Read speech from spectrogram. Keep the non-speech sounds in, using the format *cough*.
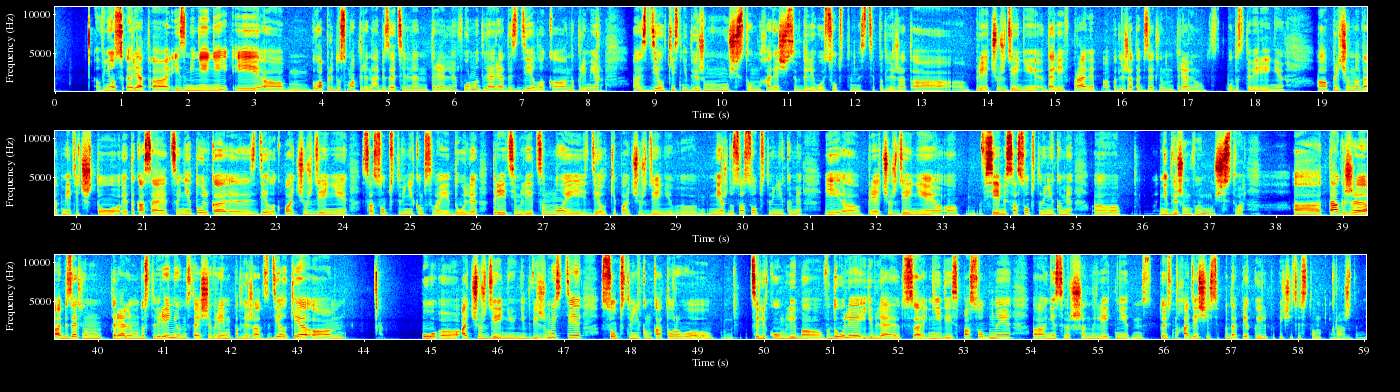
внес ряд э, изменений, и э, была предусмотрена обязательная нотариальная форма для ряда сделок. Э, например, э, сделки с недвижимым имуществом, находящимся в долевой собственности, подлежат э, при отчуждении долей в праве, подлежат обязательному нотариальному удостоверению. А, Причем надо отметить, что это касается не только э, сделок по отчуждению со собственником своей доли третьим лицам, но и сделки по отчуждению э, между сособственниками и э, при отчуждении всеми сособственниками недвижимого имущества. А, также обязательному нотариальному удостоверению в настоящее время подлежат сделки по э, отчуждению недвижимости, собственником которого э, целиком либо в доле являются недееспособные, э, несовершеннолетние, то есть находящиеся под опекой или попечительством граждан.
